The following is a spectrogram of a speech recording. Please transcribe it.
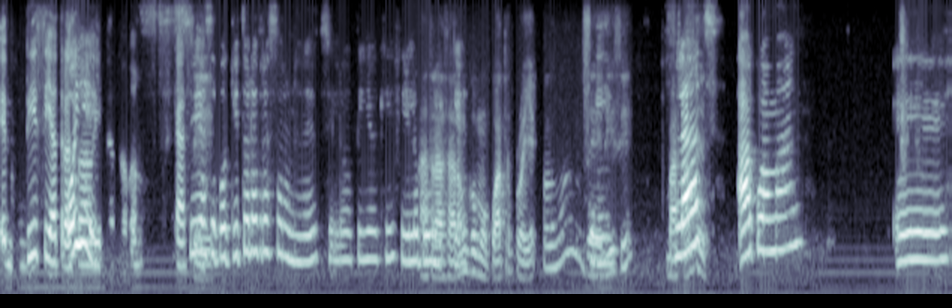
Eh, DC atrasó ahorita todo. Sí, hace poquito lo atrasaron, a ver si lo pillo aquí. lo atrasaron como cuatro proyectos, ¿no? De DC. Flash, Aquaman. Eh,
